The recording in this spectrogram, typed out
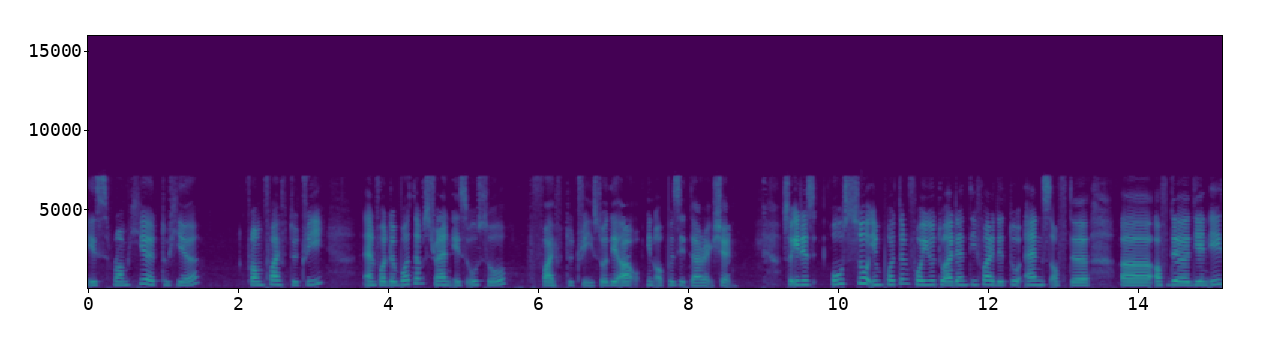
is from here to here from 5 to 3 and for the bottom strand is also 5 to 3 so they are in opposite direction. So it is also important for you to identify the two ends of the uh, of the DNA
